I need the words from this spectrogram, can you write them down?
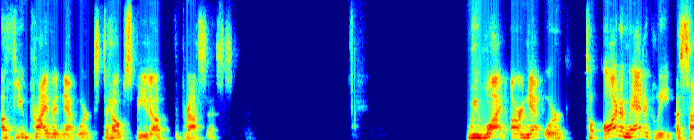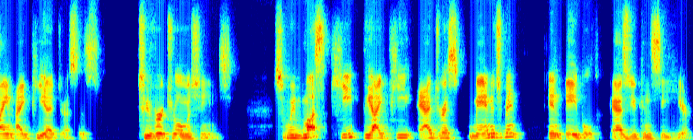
a few private networks to help speed up the process. We want our network to automatically assign IP addresses to virtual machines. So we must keep the IP address management enabled, as you can see here.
